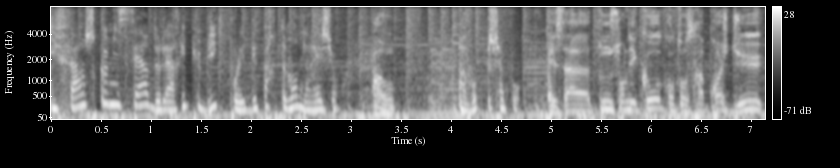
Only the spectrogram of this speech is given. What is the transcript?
Yves Farge commissaire de la République pour les départements de la région. Bravo. Bravo, chapeau. Et ça a tout son écho quand on se rapproche du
